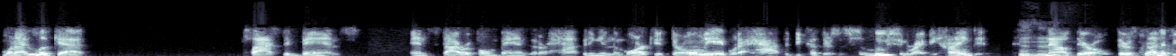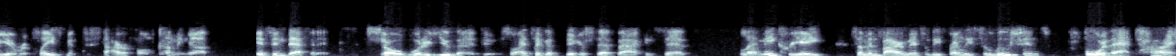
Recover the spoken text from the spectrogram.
when I look at plastic bans and styrofoam bans that are happening in the market, they're only able to happen because there's a solution right behind it. Mhm. Now, Daryl, there's going to be a replacement to styrofoam coming up. It's indefinite. So, what are you going to do? So, I took a bigger step back and said, let me create some environmentally friendly solutions for that time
